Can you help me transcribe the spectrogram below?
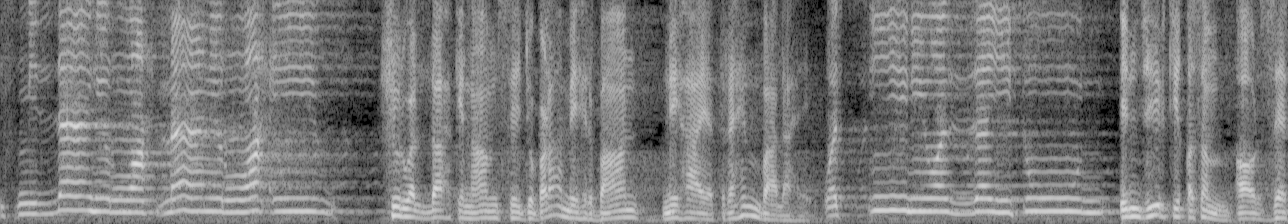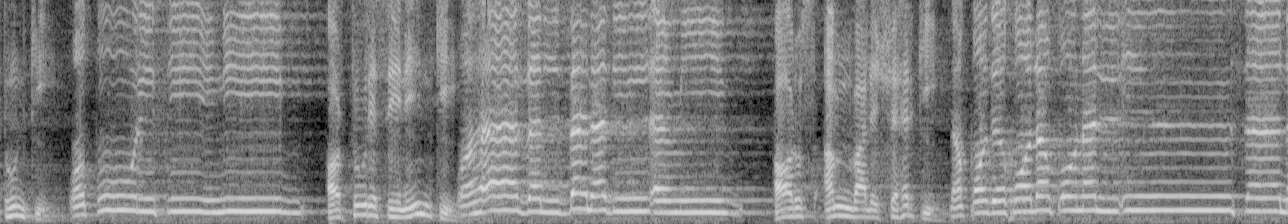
بسم اللہ الرحمن الرحیم۔ شروع اللہ کے نام سے جو بڑا مہربان نہایت رحم والا ہے۔ والتین والزیتون۔ انجیر کی قسم اور زیتون کی۔ وطور سینین۔ اور تور سینین کی۔ وهذا البلد الامین۔ اور اس امن والے شہر کی۔ لقد خلقنا الانسان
